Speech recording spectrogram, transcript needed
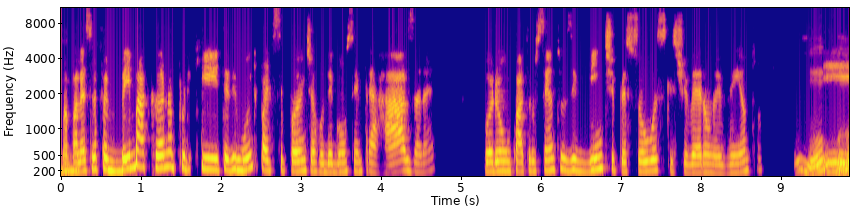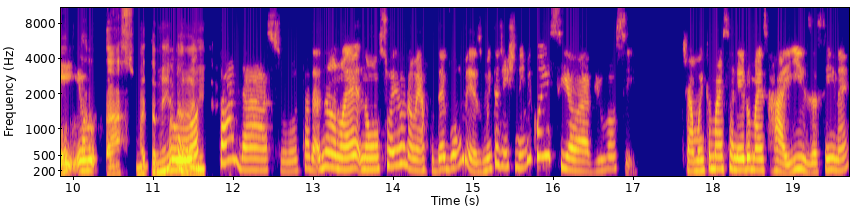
Uma Uhum. palestra foi bem bacana porque teve muito participante, a Rodegon sempre arrasa, né? Foram 420 pessoas que estiveram no evento O louco, e eu lotadaço, mas também é lotadaço, lotadaço. Não, não é, não sou eu não, é a Rodegon mesmo. Muita gente nem me conhecia lá, viu, Valci? Tinha muito marceneiro mais raiz, assim, né?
